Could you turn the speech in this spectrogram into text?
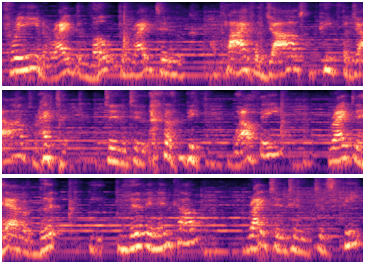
free, the right to vote, the right to apply for jobs, compete for jobs, right? To, to, to be wealthy, right? To have a good living income, right? To, to, to speak,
